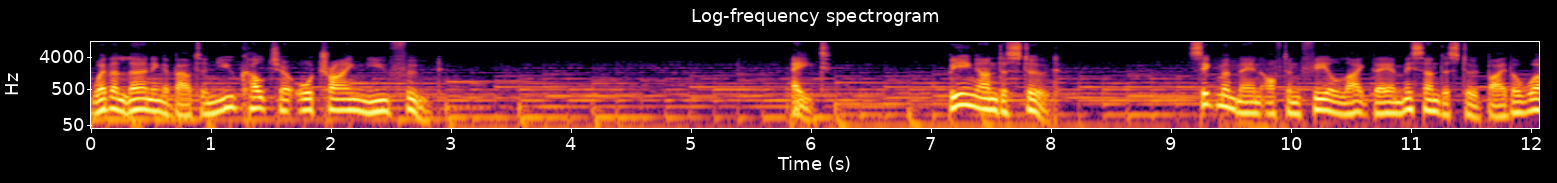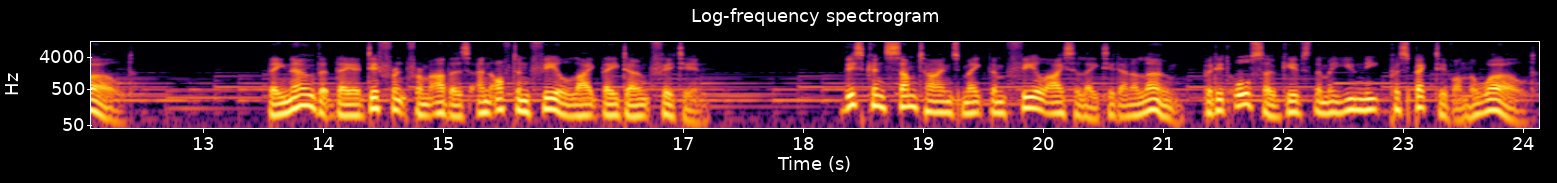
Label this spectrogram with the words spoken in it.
whether learning about a new culture or trying new food. 8. Being understood. Sigma men often feel like they are misunderstood by the world. They know that they are different from others and often feel like they don't fit in. This can sometimes make them feel isolated and alone, but it also gives them a unique perspective on the world.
